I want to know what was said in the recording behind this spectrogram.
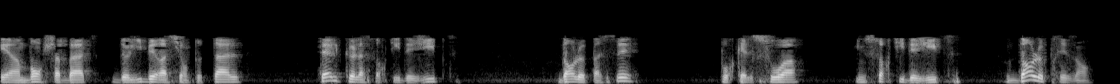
et un bon Shabbat de libération totale, telle que la sortie d'Égypte, dans le passé, pour qu'elle soit une sortie d'Égypte dans le présent,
